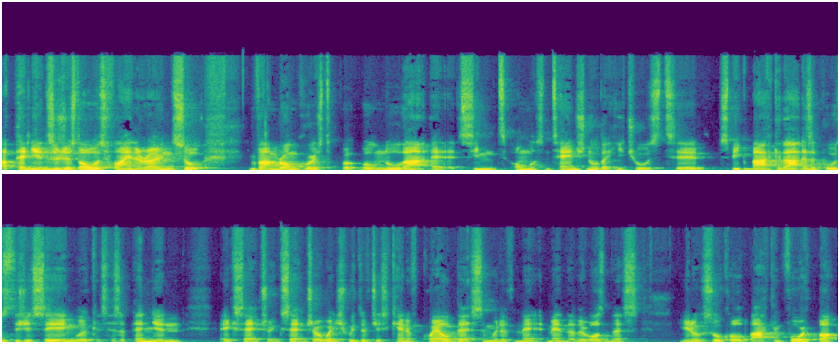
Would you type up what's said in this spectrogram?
opinions are just always flying around. So Van Bronckhorst will know that. It, seemed almost intentional that he chose to speak back at that as opposed to just saying, "Look, it's his opinion." Etc., etc., which would have just kind of quelled this and would have meant, that there wasn't this, you know, so-called back and forth. But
